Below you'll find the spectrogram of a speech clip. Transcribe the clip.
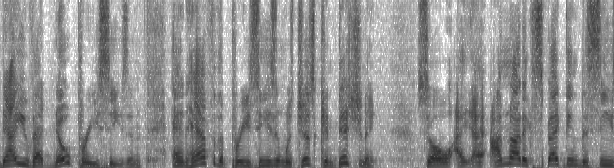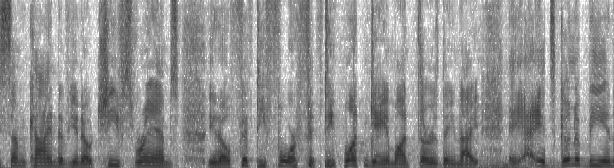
Now you've had no preseason and half of the preseason was just conditioning. So I, I, am not expecting to see some kind of, you know, Chiefs Rams, you know, 54 51 game on Thursday night. It's going to be an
